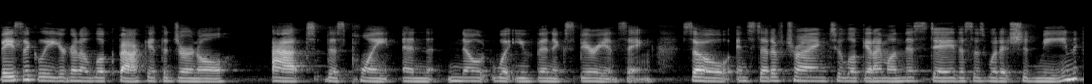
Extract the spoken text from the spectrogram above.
basically you're going to look back at the journal at this point and note what you've been experiencing. So instead of trying to look at, I'm on this day, this is what it should mean,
